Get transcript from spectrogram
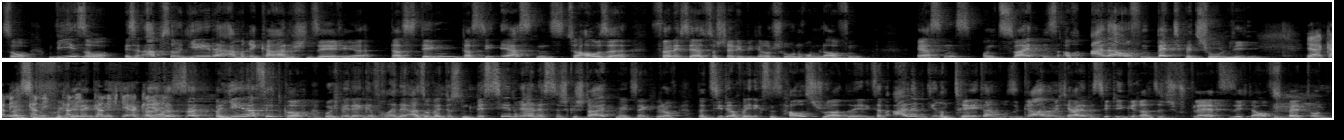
So, wieso ist in absolut jeder amerikanischen Serie das Ding, dass sie erstens zu Hause völlig selbstverständlich mit ihren Schuhen rumlaufen? Erstens. Und zweitens auch alle auf dem Bett mit Schuhen liegen. Ja, kann ich, weißt kann, ich, kann, ich, denke, kann ich dir erklären. Also das ist halt bei jeder Sitcom, wo ich mir denke, Freunde, also wenn du es ein bisschen realistisch gestalten willst, denke ich mir doch, dann zieh doch wenigstens Hausschuhe an. Wenigstens alle mit ihren Tretern, wo sie gerade durch die halbe City gerannt sind, flätzen sich da aufs Bett und,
